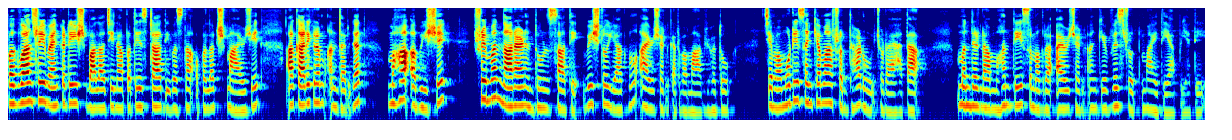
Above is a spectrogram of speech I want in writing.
ભગવાન શ્રી વેંકટેશ બાલાજીના પ્રતિષ્ઠા દિવસના ઉપલક્ષમાં આયોજિત આ કાર્યક્રમ અંતર્ગત મહાઅભિષેક શ્રીમદ નારાયણ ધૂન સાથે વિષ્ણુ યાગનું આયોજન કરવામાં આવ્યું હતું, જેમાં મોટી સંખ્યામાં શ્રદ્ધાળુઓ જોડાયા હતા. મંદિરના મહંતે સમગ્ર આયોજન અંગે વિસ્તૃત માહિતી આપી હતી.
